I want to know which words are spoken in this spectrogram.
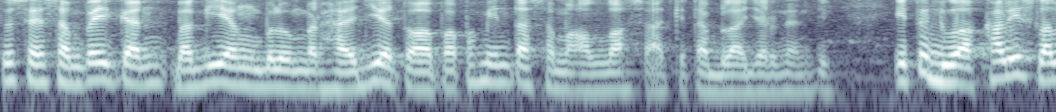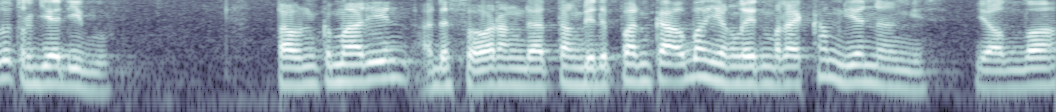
itu saya sampaikan bagi yang belum berhaji atau apa-apa minta sama Allah saat kita belajar nanti. Itu dua kali selalu terjadi, Bu. Tahun kemarin ada seorang datang di depan Ka'bah yang lain merekam dia nangis. Ya Allah,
